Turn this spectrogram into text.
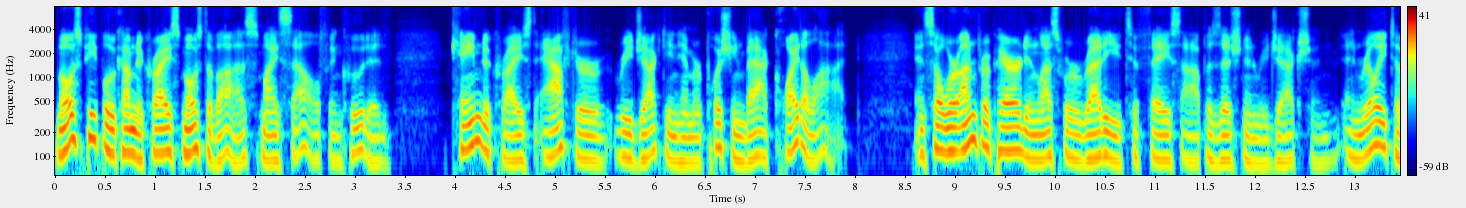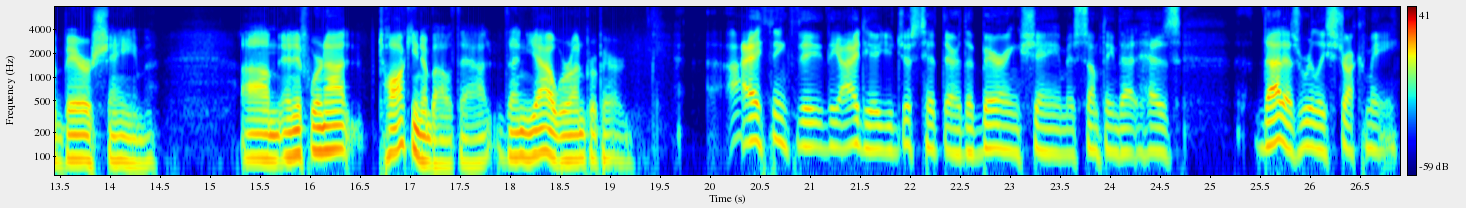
Most people who come to Christ, most of us, myself included, came to Christ after rejecting him or pushing back quite a lot. And so we're unprepared unless we're ready to face opposition and rejection and really to bear shame. Um, and if we're not talking about that, then yeah, we're unprepared. I think the the idea you just hit there, the bearing shame, is something that has that has really struck me.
